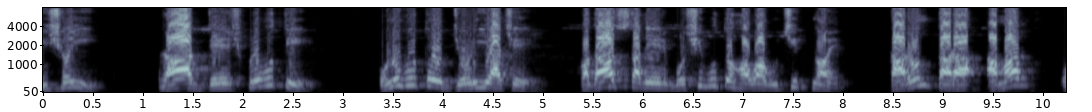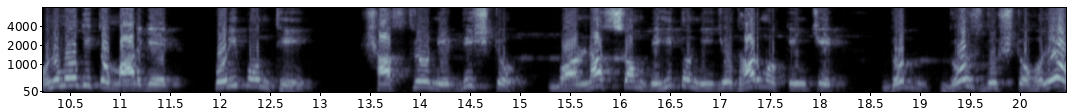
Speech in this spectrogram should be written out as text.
বিষয়ই রাগ, দেশ, প্রভৃতি অনুভূত জড়িয়ে আছে। কদাচ তাদের বশীভূত হওয়া উচিত নয়, কারণ তারা আমার অনুমোদিত মার্গের পরিপন্থী। শাস্ত্র নির্দিষ্ট বর্ণাশ্রম বিহিত নিজ ধর্ম কিঞ্চিত দোষ দুষ্ট হলেও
